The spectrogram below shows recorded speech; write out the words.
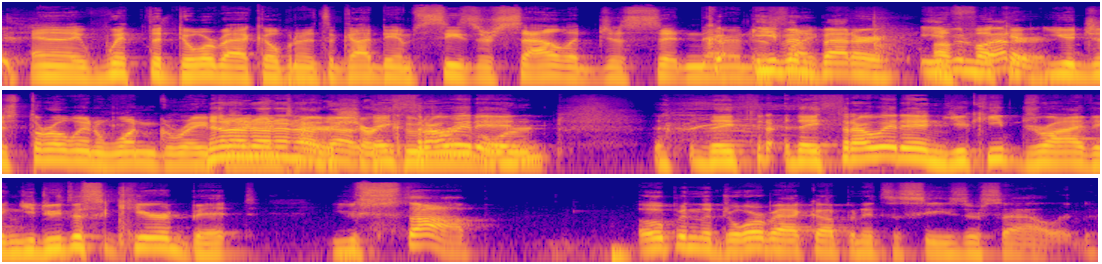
and then they whip the door back open and it's a goddamn Caesar salad just sitting there. just Even like better, even fucking- better. You just throw in one grape. No, no, and no, no, no, no. They throw it in. They th- they throw it in. You keep driving. You do the secured bit. You stop. Open the door back up and it's a Caesar salad.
